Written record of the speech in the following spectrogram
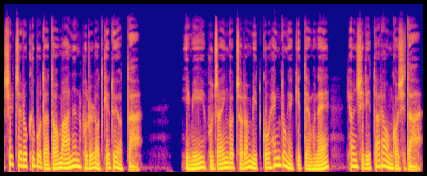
실제로 그보다 더 많은 부를 얻게 되었다. 이미 부자인 것처럼 믿고 행동했기 때문에 현실이 따라온 것이다.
